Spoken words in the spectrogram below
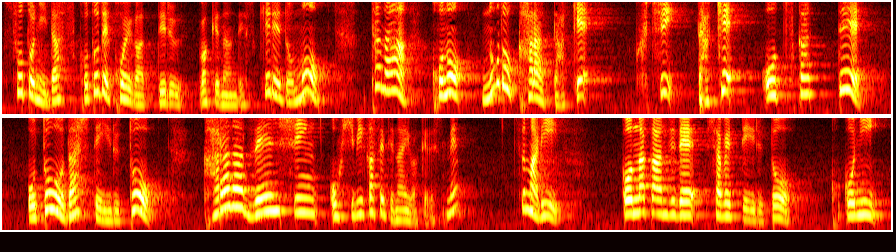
外に出すことで声が出るわけなんですけれども、ただ、この喉からだけ、口だけを使って音を出していると、体全身を響かせてないわけですね。つまり、こんな感じで喋っていると、ここに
